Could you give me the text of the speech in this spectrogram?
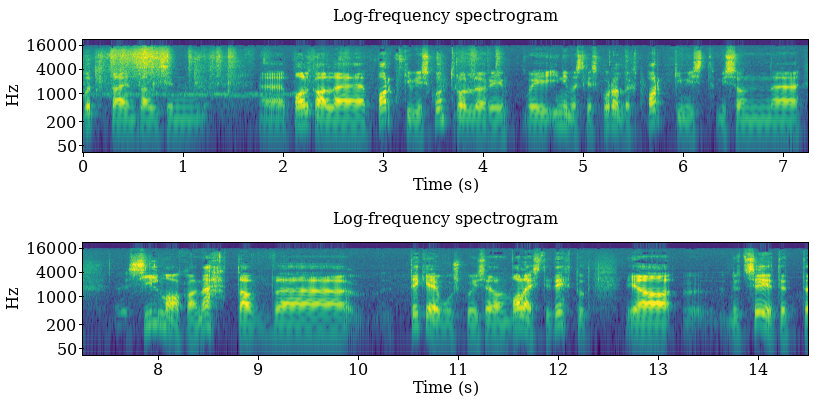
võtta endal siin palgale parkimiskontrolöri või inimest, kes korraldaks parkimist, mis on äh, silmaga nähtav äh, tegevus, kui see on valesti tehtud. Ja nüüd see, et, et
